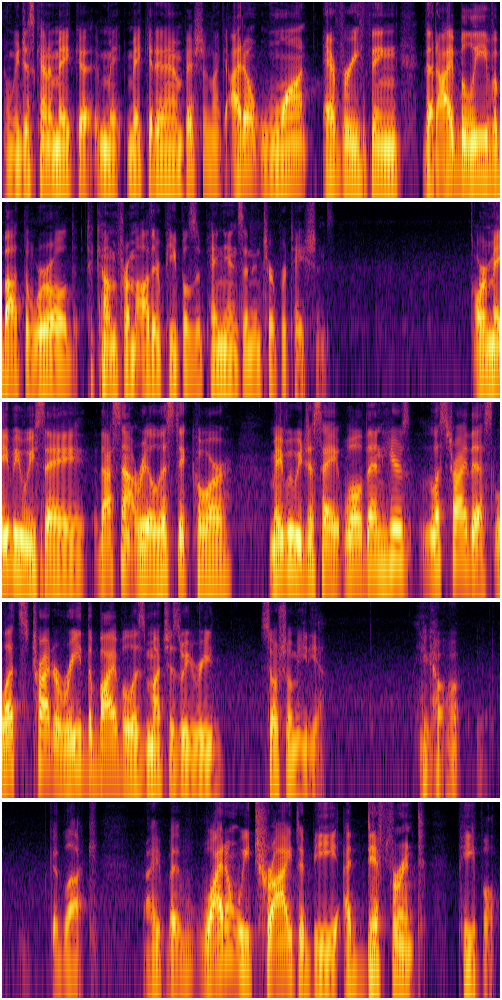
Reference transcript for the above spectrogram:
And we just kind of make, a, make it an ambition. Like, I don't want everything that I believe about the world to come from other people's opinions and interpretations. Or maybe we say, that's not realistic, Core. Maybe we just say, well, then here's, let's try this. Let's try to read the Bible as much as we read social media. You go, oh, good luck, right? But why don't we try to be a different people?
